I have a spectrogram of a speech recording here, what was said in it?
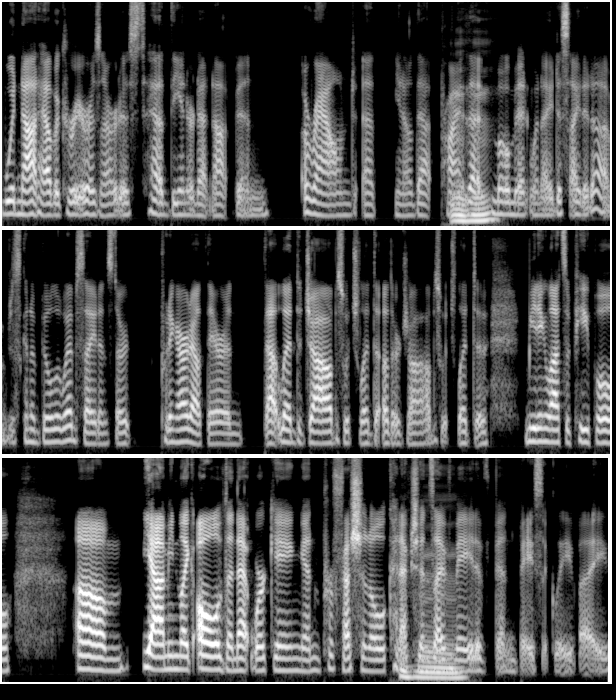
would not have a career as an artist had the internet not been around at you know that prime that Mhm. moment when I decided oh, I'm just going to build a website and start putting art out there and that led to jobs which led to other jobs which led to meeting lots of people um yeah i mean like all of the networking and professional connections i've Mhm. made have been basically by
